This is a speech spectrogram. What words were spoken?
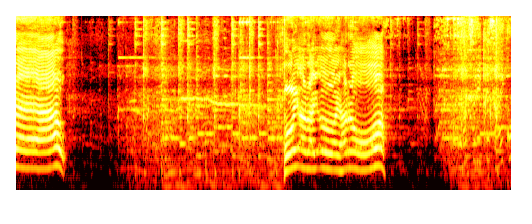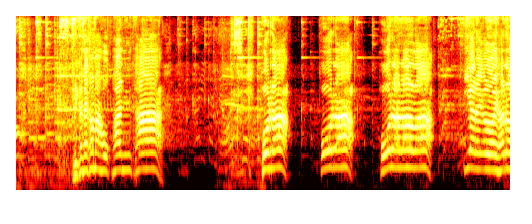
แล้วเฮ้ยอะไรเอ่ยฮัลโหล มีคะแนนเข้ามา 6,000 ค่ะ โฮราโฮราโฮราราราเอียอะไรเอ่ยฮัลโหล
